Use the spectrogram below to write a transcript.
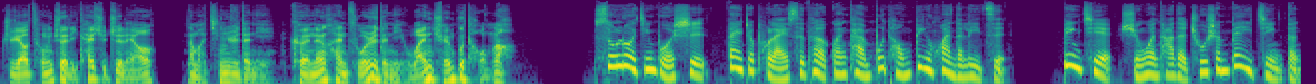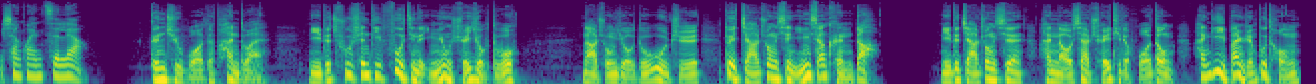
只要从这里开始治疗，那么今日的你可能和昨日的你完全不同了。苏洛金博士带着普莱斯特观看不同病患的例子，并且询问他的出生背景等相关资料。根据我的判断。你的出生地附近的饮用水有毒那种有毒物质对甲状腺影响很大。你的甲状腺和脑下垂体的活动和一般人不同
